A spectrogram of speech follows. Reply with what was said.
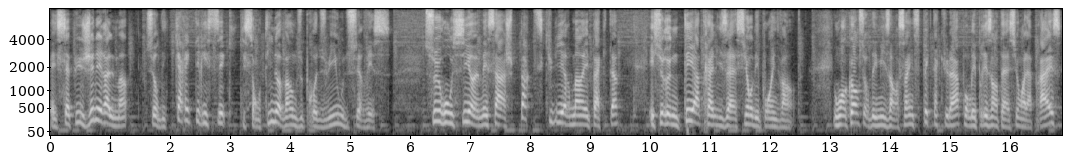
elle s'appuie généralement sur des caractéristiques qui sont innovantes du produit ou du service, sur aussi un message particulièrement impactant et sur une théâtralisation des points de vente ou encore sur des mises en scène spectaculaires pour les présentations à la presse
